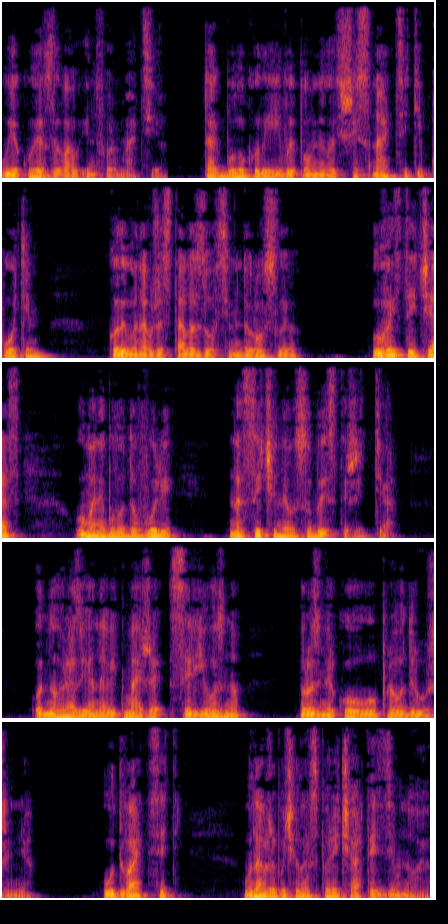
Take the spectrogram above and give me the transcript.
у яку я зливав інформацію. Так було, коли їй виповнилось 16, і потім, коли вона вже стала зовсім дорослою. Увесь цей час у мене було доволі насичене особисте життя. Одного разу я навіть майже серйозно розмірковував про одруження. У 20 вона вже почала сперечатись зі мною,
